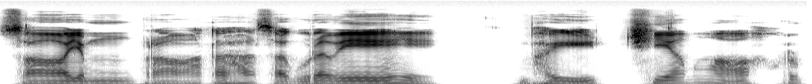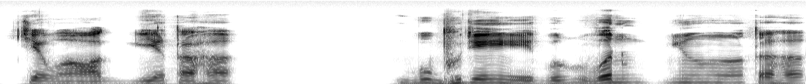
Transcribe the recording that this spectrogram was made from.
सायम् प्रातः स गुरवे भैक्ष्यमाहृत्य वाग्यतः। बुभुजे गुर्वनुज्ञातः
